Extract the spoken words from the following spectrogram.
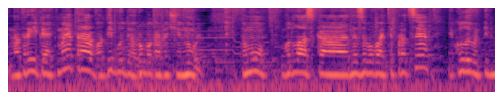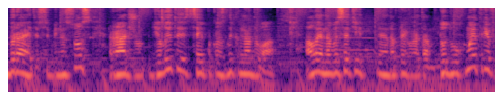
На 3,5 метра води буде, грубо кажучи, 0. Тому, будь ласка, не забувайте про це. І коли ви підбираєте собі насос, раджу ділити цей показник на 2. Але на висоті, е, наприклад, там, до 2 метрів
